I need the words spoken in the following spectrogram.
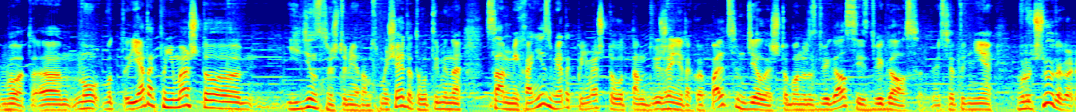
вот, э, ну вот я так понимаю, что единственное, что меня там смущает, это вот именно сам механизм. Я так понимаю, что вот там движение такое пальцем делаешь, чтобы он раздвигался и сдвигался. То есть это не вручную такой,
